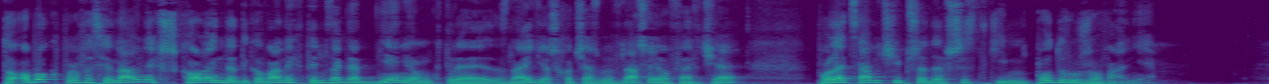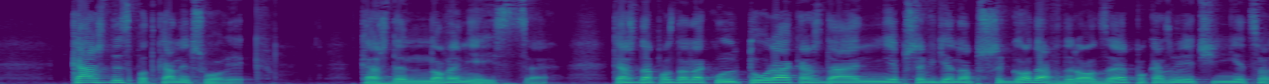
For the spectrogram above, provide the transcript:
to obok profesjonalnych szkoleń dedykowanych tym zagadnieniom, które znajdziesz chociażby w naszej ofercie, polecam Ci przede wszystkim podróżowanie. Każdy spotkany człowiek, każde nowe miejsce, każda poznana kultura, każda nieprzewidziana przygoda w drodze pokazuje ci nieco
